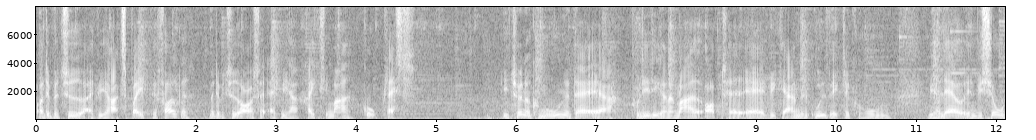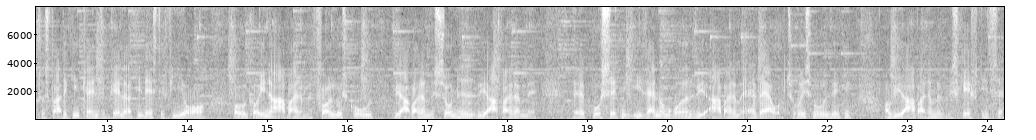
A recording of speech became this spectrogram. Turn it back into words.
og det betyder, at vi er ret spredt befolket, men det betyder også, at vi har rigtig meget god plads. I Tønder Kommune der er politikerne meget optaget af, at vi gerne vil udvikle kommunen. Vi har lavet en visions- og strategiplan, som gælder de næste fire år, hvor vi går ind og arbejder med folkeskole, vi arbejder med sundhed, vi arbejder med øh, bosætning i landområderne, vi arbejder med erhverv og turismeudvikling, og vi arbejder med beskæftigelse.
